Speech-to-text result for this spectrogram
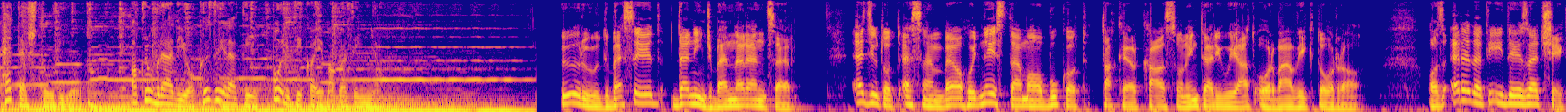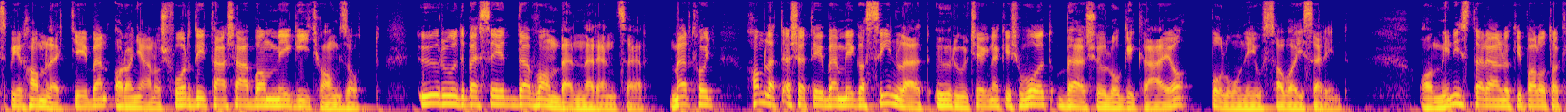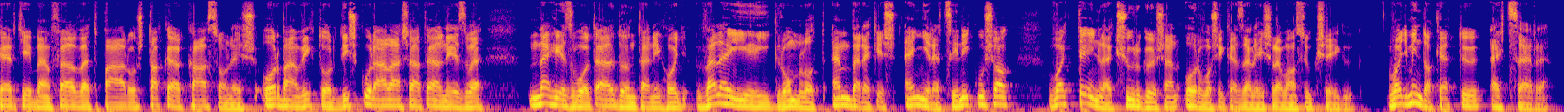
Hetes stúdió. A Klubrádió közéleti politikai magazinja. Őrült beszéd, de nincs benne rendszer. Ez jutott eszembe, ahogy néztem a bukott Tucker Carlson interjúját Orbán Viktorral. Az eredeti idézet Shakespeare Hamletjében aranyános fordításában még így hangzott. Őrült beszéd, de van benne rendszer. Mert hogy Hamlet esetében még a színlelt őrültségnek is volt belső logikája, Polónius szavai szerint. A miniszterelnöki palota kertjében felvett páros Tucker Carlson és Orbán Viktor diskurálását elnézve nehéz volt eldönteni, hogy velejéig romlott emberek és ennyire cinikusak, vagy tényleg sürgősen orvosi kezelésre van szükségük. Vagy mind a kettő egyszerre.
